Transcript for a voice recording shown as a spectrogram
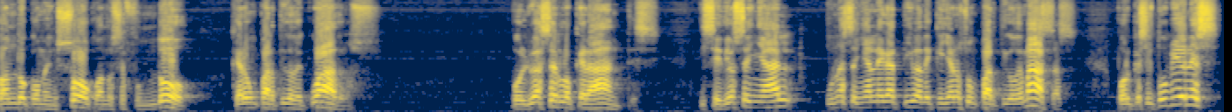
cuando comenzó, cuando se fundó, que era un partido de cuadros. Volvió a ser lo que era antes. Y se dio señal, una señal negativa de que ya no es un partido de masas. Porque si tú vienes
